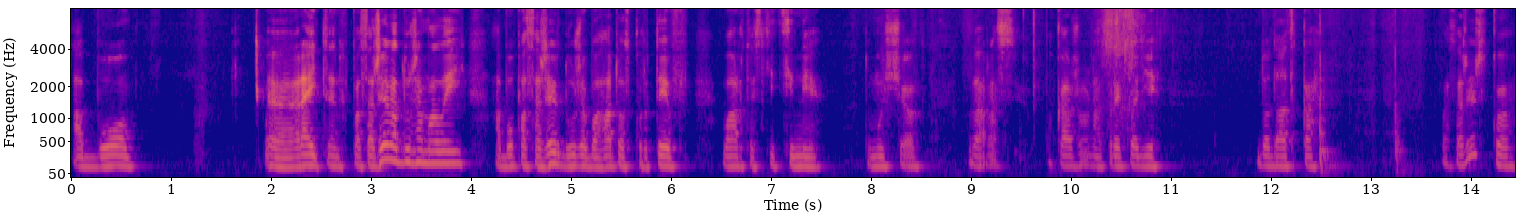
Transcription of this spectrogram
або е, рейтинг пасажира дуже малий, або пасажир дуже багато скрутив вартості ціни. Тому що зараз покажу на прикладі додатка пасажирського.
